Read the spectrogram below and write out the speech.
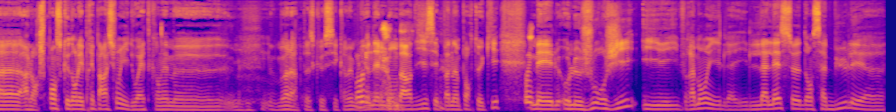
Euh, alors je pense que dans les préparations il doit être quand même euh, voilà parce que c'est quand même Oui. Lionel Lombardi, c'est pas n'importe qui. Oui. Mais le, le jour J, il vraiment il, il la laisse dans sa bulle et euh,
